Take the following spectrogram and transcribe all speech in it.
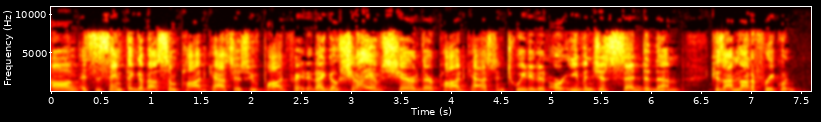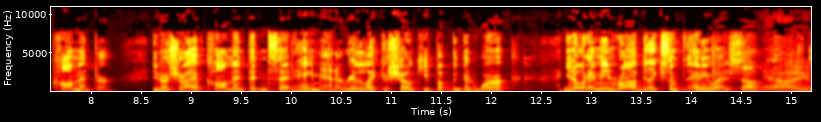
Um, it's the same thing about some podcasters who've pod faded. I go, should I have shared their podcast and tweeted it or even just said to them? Because I'm not a frequent commenter. You know, should I have commented and said, "Hey, man, I really like your show. Keep up the good work." You know what I mean, Rob? Like some anyway. So Yeah, I mean,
